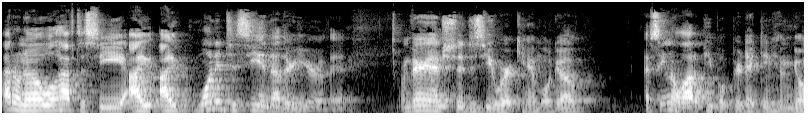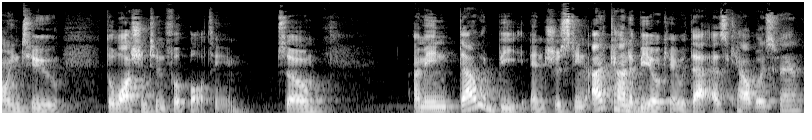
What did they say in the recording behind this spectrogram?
I don't know. We'll have to see. I, I wanted to see another year of it. I'm very interested to see where Cam will go. I've seen a lot of people predicting him going to the Washington football team. So, I mean, that would be interesting. I'd kind of be okay with that as a Cowboys fan.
